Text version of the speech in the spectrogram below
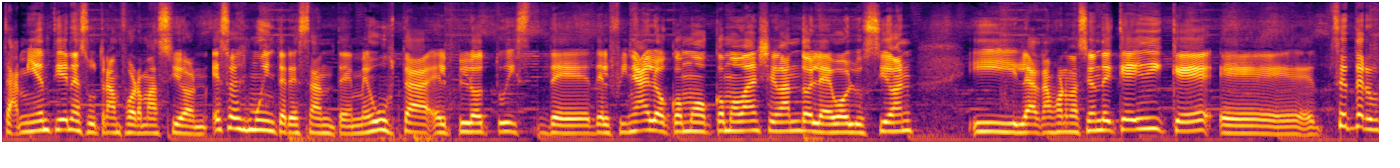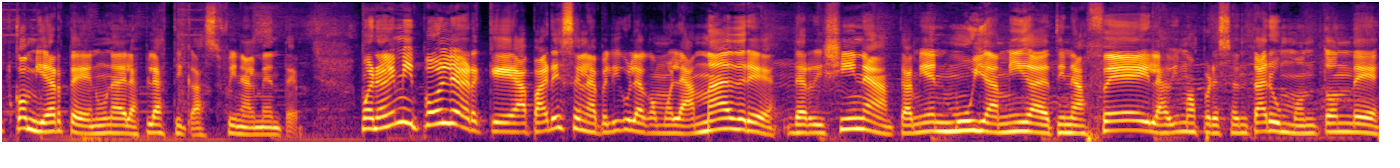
también tiene su transformación. Eso es muy interesante. Me gusta el plot twist de- del final o cómo, cómo van llevando la evolución y la transformación de Katie que eh, se convierte en una de las plásticas finalmente. Bueno, Amy Poehler, que aparece en la película como la madre de Regina, también muy amiga de Tina Fey, las vimos presentar un montón de,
